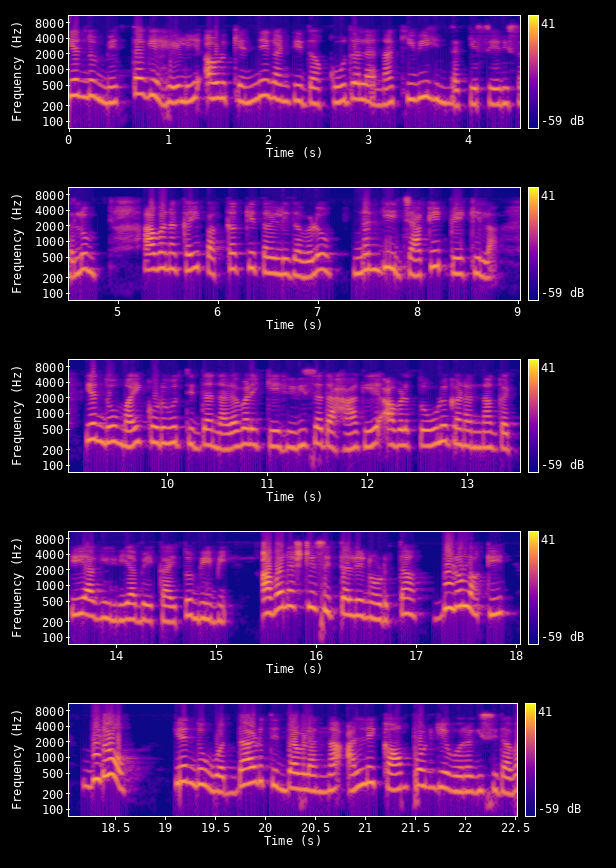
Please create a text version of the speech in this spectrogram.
ಎಂದು ಮೆತ್ತಗೆ ಹೇಳಿ ಅವಳು ಕೆನ್ನೆಗಂಟಿದ್ದ ಕೂದಲನ್ನ ಕಿವಿ ಹಿಂದಕ್ಕೆ ಸೇರಿಸಲು ಅವನ ಕೈ ಪಕ್ಕಕ್ಕೆ ತಳ್ಳಿದವಳು ನನಗೆ ಈ ಜಾಕೆಟ್ ಬೇಕಿಲ್ಲ ಎಂದು ಮೈ ಕೊಡುವುತ್ತಿದ್ದ ನಡವಳಿಕೆ ಹಿಡಿಸದ ಹಾಗೆ ಅವಳ ತೋಳುಗಳನ್ನ ಗಟ್ಟಿಯಾಗಿ ಹಿಡಿಯಬೇಕಾಯಿತು ಬೀಬಿ. ಅವನಷ್ಟೇ ಸಿಟ್ಟಲ್ಲಿ ನೋಡುತ್ತಾ, ಬಿಡು ಲಕ್ಕಿ, ಬಿಡು ಎಂದು ಒದ್ದಾಡುತ್ತಿದ್ದವಳನ್ನ ಅಲ್ಲೇ ಕಾಂಪೌಂಡ್ಗೆ ಒರಗಿಸಿದವ.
